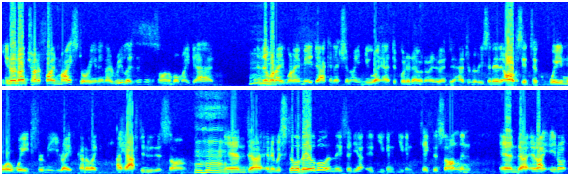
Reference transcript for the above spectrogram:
you know, and I'm trying to find my story in it, and I realized this is a song about my dad. And then when I when I made that connection, I knew I had to put it out, and I knew I had to, had to release it. And obviously, it took way more weight for me, right? Kind of like I have to do this song, mm-hmm. and uh, and it was still available. And they said, yeah, you can you can take this song, and and uh, and I you know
